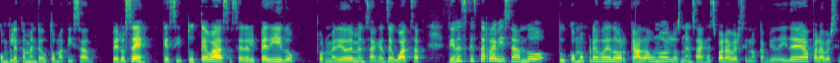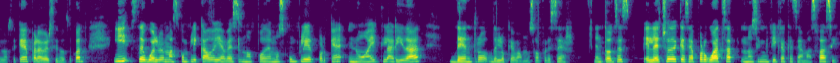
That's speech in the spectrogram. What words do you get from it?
completamente automatizado. Pero sé que si tú te vas a hacer el pedido por medio de mensajes de WhatsApp, tienes que estar revisando tú como proveedor cada uno de los mensajes para ver si no cambió de idea, para ver si no sé qué, para ver si no sé cuánto. Y se vuelve más complicado y a veces no podemos cumplir porque no hay claridad dentro de lo que vamos a ofrecer. Entonces, el hecho de que sea por WhatsApp no significa que sea más fácil,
